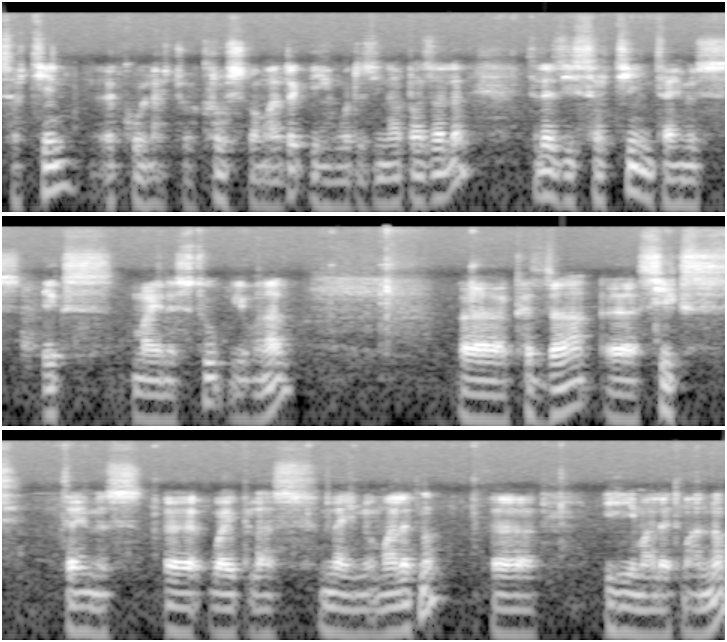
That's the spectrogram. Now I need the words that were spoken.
thirteen እኩል ናቸው። cross በማድረግ ይህም ወደዚህ እናባዛለን። ስለዚህ thirteen times X minus two ይሆናል። ከዛ six times Y plus nine ነው ማለት ነው። ይሄ ማለት ማን ነው?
